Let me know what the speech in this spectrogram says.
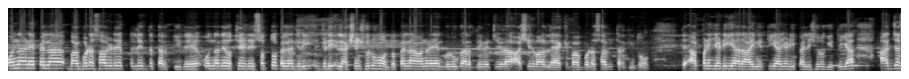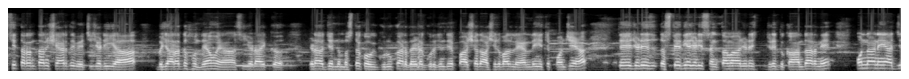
ਉਹਨਾਂ ਨੇ ਪਹਿਲਾਂ ਬਾਬੋੜਾ ਸਾਹਿਬ ਜਿਹੜੇ ਪਹਿਲੇ ਧਰਤੀ ਤੇ, ਉਹਨਾਂ ਦੇ ਉੱਥੇ ਜਿਹੜੀ ਸਭ ਤੋਂ ਪਹਿਲਾਂ ਜਿਹੜੀ ਜਿਹੜੀ ਇਲੈਕਸ਼ਨ ਸ਼ੁਰੂ ਹੋਣ ਤੋਂ ਪਹਿਲਾਂ ਉਹਨਾਂ ਨੇ ਗੁਰੂ ਘਰ ਦੇ ਵਿੱਚ ਜਿਹੜਾ ਆਸ਼ੀਰਵਾਦ ਲੈ ਕੇ ਬਾਬੋੜਾ ਸਾਹਿਬ ਦੀ ਧਰਤੀ ਤੋਂ ਤੇ ਆਪਣੀ ਜਿਹੜੀ ਆ ਰਾਜਨੀਤੀ ਆ ਜਿਹੜੀ ਪਹਿਲੀ ਸ਼ੁਰੂ ਕੀਤੀ ਆ। ਅੱਜ ਅਸੀਂ ਤਰਨਤਾਰਨ ਸ਼ਹਿਰ ਦੇ ਵਿੱਚ ਜਿਹੜੀ ਆ ਬਾਜ਼ਾਰਾਂ ਤੋਂ ਹੁੰਦਿਆਂ ਹੋਇਆਂ ਅਸੀਂ ਜਿਹੜਾ ਇੱਕ ਜਿਹੜਾ ਜੇ ਨਮਸਤਕ ਹੋ ਗਈ ਗੁਰੂ ਘਰ ਦਾ ਜਿਹੜਾ ਗੁਰੂ ਜੀ ਦੇ ਪਾਤਸ਼ਾਹ ਦਾ ਆਸ਼ੀਰਵਾਦ ਲੈਣ ਲਈ ਇੱਥੇ ਪਹੁੰਚੇ ਆ। ਤੇ ਜਿਹੜੇ ਰਸਤੇ ਦੀਆਂ ਜਿਹੜੀ ਸੰਗਤਾਂ ਵਾ, ਜਿਹੜੇ ਜਿਹੜੇ ਦੁਕਾਨਦਾਰ ਨੇ, ਉਹਨਾਂ ਨੇ ਅੱਜ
